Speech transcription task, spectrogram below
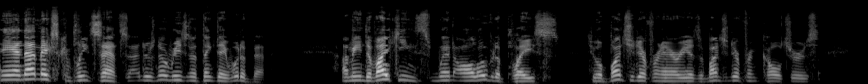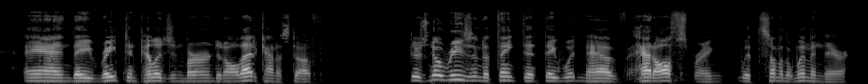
And that makes complete sense. Uh, there's no reason to think they would have been. I mean, the Vikings went all over the place to a bunch of different areas, a bunch of different cultures, and they raped and pillaged and burned and all that kind of stuff. There's no reason to think that they wouldn't have had offspring with some of the women there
